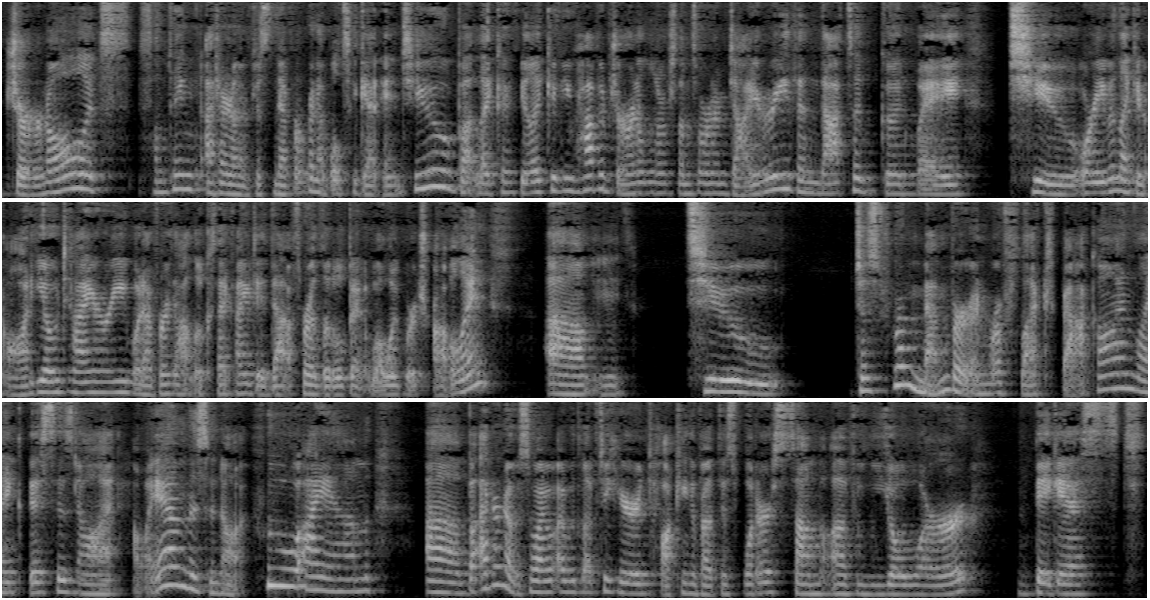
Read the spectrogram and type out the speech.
journal. It's something I don't know, I've just never been able to get into. But like, I feel like if you have a journal or some sort of diary, then that's a good way to, or even like an audio diary, whatever that looks like. I did that for a little bit while we were traveling. Um, to just remember and reflect back on like this is not how I am, this is not who I am. Um, but I don't know. So I, I would love to hear in talking about this. What are some of your biggest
